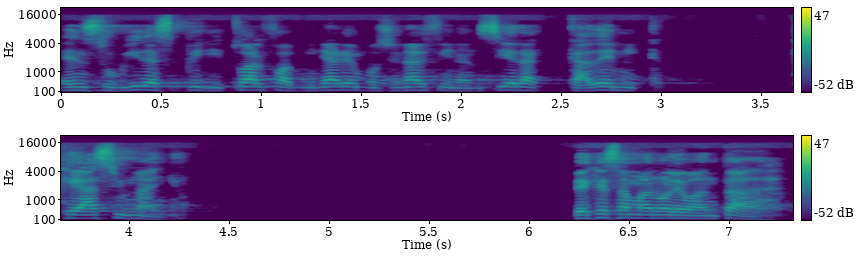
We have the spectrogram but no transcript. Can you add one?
en su vida espiritual, familiar, emocional, financiera, académica que hace un año? Deje esa mano levantada.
